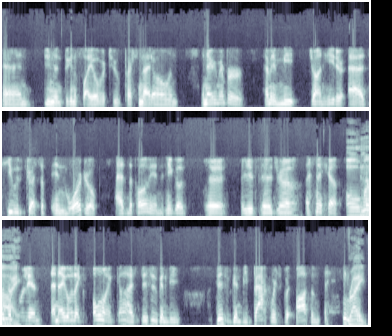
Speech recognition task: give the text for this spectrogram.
and you know they're gonna fly over to Preston, Idaho, and and I remember having to meet Jon Heder as he was dressed up in wardrobe as Napoleon, and he goes, "Hey, are you Pedro?" And I go, Oh, my." Napoleon," and I was like, "Oh my gosh, this is gonna be." This is going to be backwards, but awesome. right.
